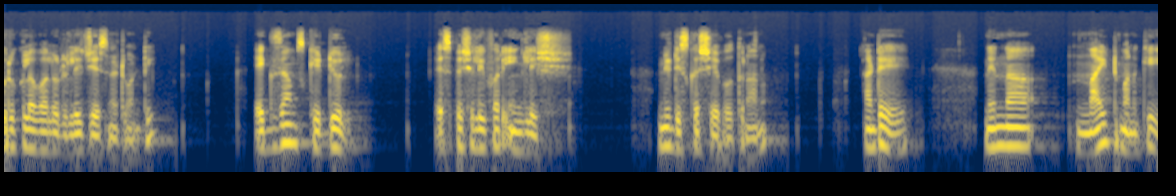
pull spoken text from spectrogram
గురుకుల వాళ్ళు రిలీజ్ చేసినటువంటి ఎగ్జామ్ స్కెడ్యూల్ ఎస్పెషలీ ఫర్ ఇంగ్లీష్ని డిస్కస్ చేయబోతున్నాను. అంటే నిన్న నైట్ మనకి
